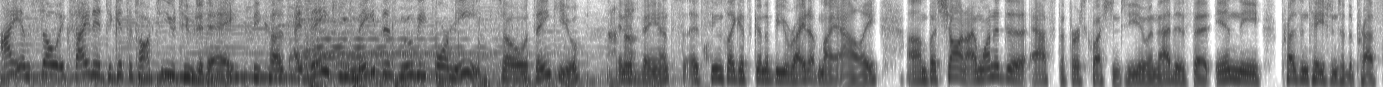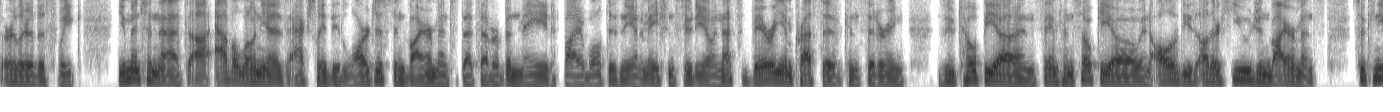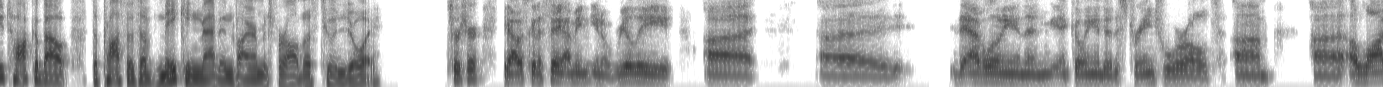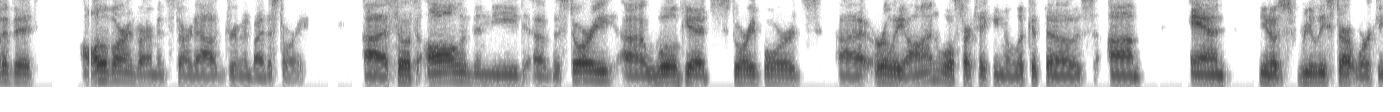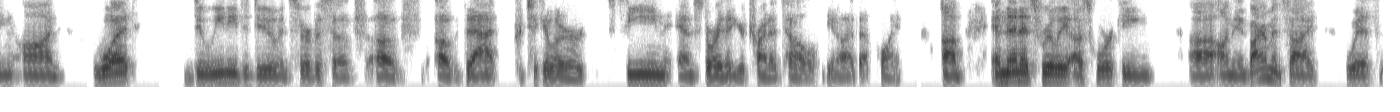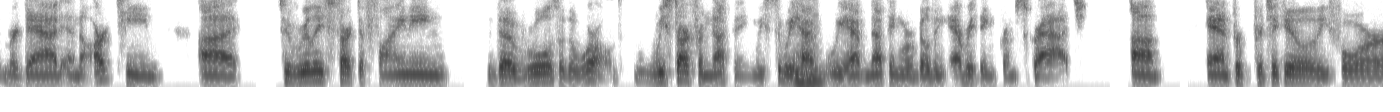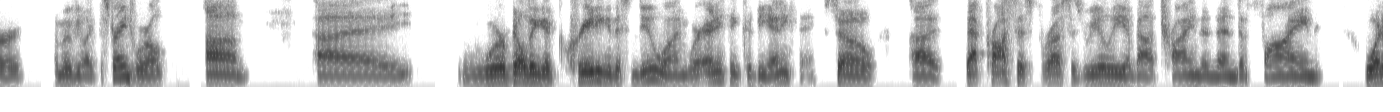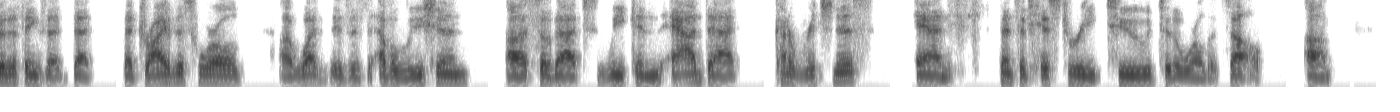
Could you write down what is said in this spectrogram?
I am so excited to get to talk to you two today because I think you made this movie for me. So thank you in uh-huh. advance. It seems like it's going to be right up my alley. Um, but Sean, I wanted to ask the first question to you, and that is that in the presentation to the press earlier this week, you mentioned that uh, Avalonia is actually the largest environment that's ever been made by Walt Disney Animation Studio, and that's very impressive considering Zootopia and San Francisco and all of these other huge environments. So, can you talk about the process of making that environment for all of us to enjoy? Sure, sure. Yeah, I was going to say. I mean, you know, really. Uh, uh, the Avalonia and then going into the strange world, um, uh, a lot of it, all of our environments start out driven by the story. Uh, so it's all in the need of the story. Uh, we'll get storyboards uh, early on. We'll start taking a look at those, um, and you know, really start working on what do we need to do in service of of of that particular scene and story that you're trying to tell. You know, at that point. Um, and then it's really us working uh, on the environment side with Mehrdad and the art team uh, to really start defining the rules of the world. We start from nothing. We we have mm-hmm. we have nothing. We're building everything from scratch. Um, and for particularly for a movie like The Strange World, um, uh, we're building a creating this new one where anything could be anything. So uh, that process for us is really about trying to then define what are the things that that that drive this world uh, what is this evolution uh, so that we can add that kind of richness and sense of history to to the world itself. Um,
